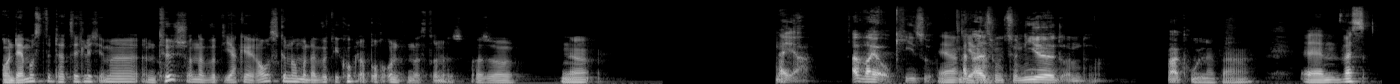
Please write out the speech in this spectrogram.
Und der musste tatsächlich immer einen Tisch und dann wird die Jacke rausgenommen und dann wird geguckt, ob auch unten was drin ist. Also Ja. Naja, aber war ja okay so. Ja. Hat Ja. alles funktioniert und war cool. Wunderbar. Ähm, was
